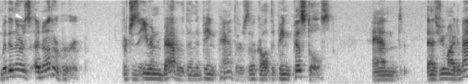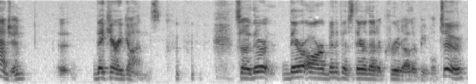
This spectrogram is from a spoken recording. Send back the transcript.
But then there's another group, which is even better than the Pink Panthers. They're called the Pink Pistols, and as you might imagine, uh, they carry guns. so there there are benefits there that accrue to other people too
